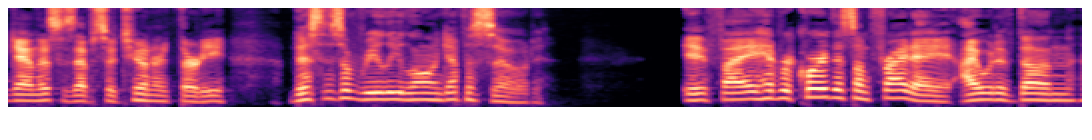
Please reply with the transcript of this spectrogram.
again, this is episode 230. This is a really long episode. If I had recorded this on Friday, I would have done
